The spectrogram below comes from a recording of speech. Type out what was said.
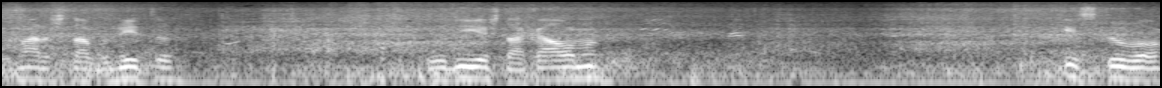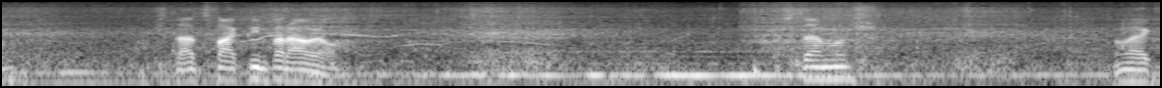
O mar está bonito, o dia está calmo e Setúbal está de facto imparável. Estamos, não é que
